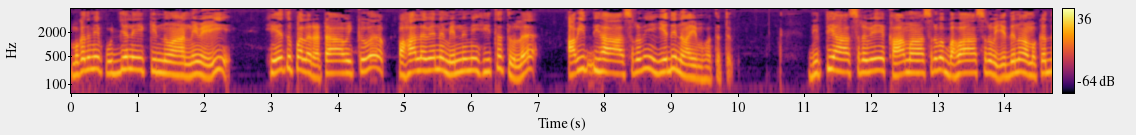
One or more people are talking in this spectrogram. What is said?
මොකද මේ පුජ්‍යලයක් ඉන්නවා නෙවෙයි හේතුඵල රටාවිකව පහළ වෙන මෙන්න මේ හිත තුල අවිද්‍යා ආශ්‍රවේ යෙදෙනවා මේ මොහොතට. ditthi ආශ්‍රවේ කාමාශ්‍රව භවආශ්‍රව යෙදෙනවා මොකද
